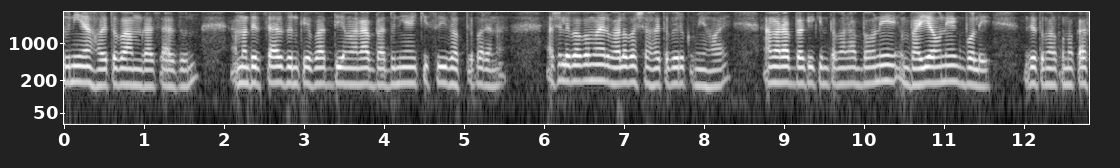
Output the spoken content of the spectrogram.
দুনিয়া হয়তো বা আমরা চারজন। আমাদের চারজনকে বাদ দিয়ে আমার আব্বা দুনিয়ায় কিছুই ভাবতে পারে না। আসলে বাবা মায়ের ভালোবাসা হয়তো এরকমই হয়। আমার আব্বাকে কিন্তু আমার আব্বা অনেক, ভাইয়া অনেক বলে যে তোমার কোনো কাজ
